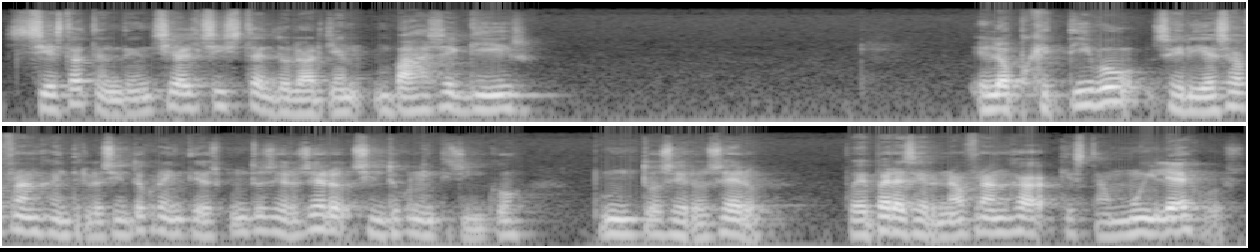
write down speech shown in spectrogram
si esta tendencia alcista del dólar yen va a seguir El objetivo sería esa franja entre los 142.00 y 145.00. Puede parecer una franja que está muy lejos,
